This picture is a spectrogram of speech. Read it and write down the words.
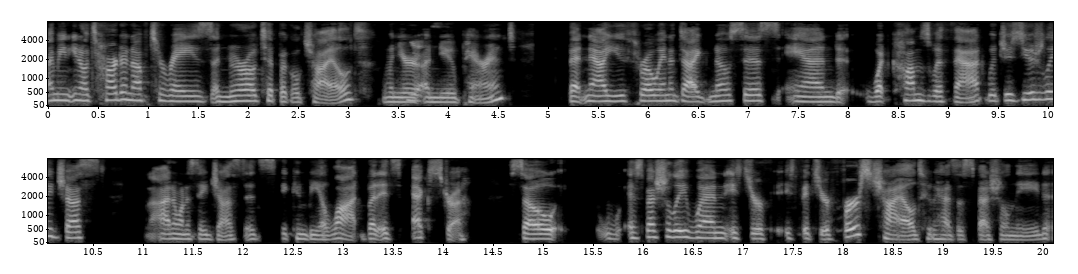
I mean, you know, it's hard enough to raise a neurotypical child when you're yes. a new parent, but now you throw in a diagnosis and what comes with that, which is usually just I don't want to say just, it's it can be a lot, but it's extra. So especially when it's your if it's your first child who has a special need,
